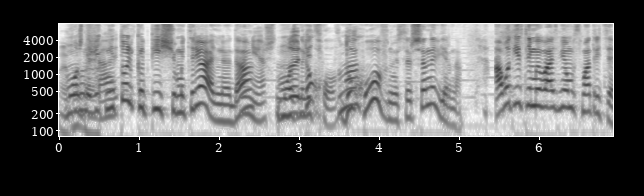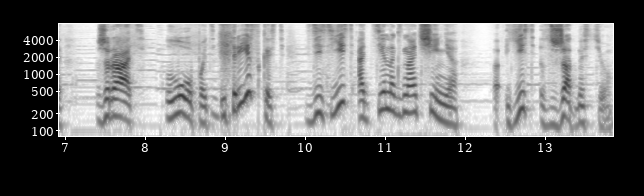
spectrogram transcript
Ой, можно ведь не только пищу материальную, да? Конечно, Можно но и ведь духовную. Духовную, совершенно верно. А вот если мы возьмем, смотрите, жрать, лопать и трескость, здесь есть оттенок значения. Э, Есть с жадностью,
